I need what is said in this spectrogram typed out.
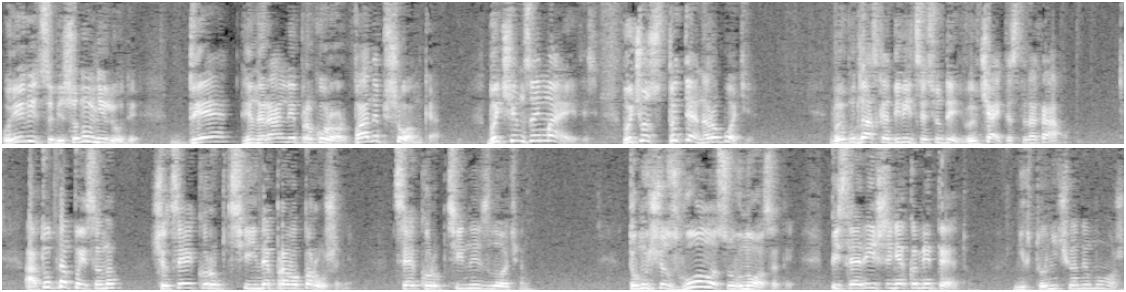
Уявіть собі, шановні люди, де генеральний прокурор? Пане Пшонка, ви чим займаєтесь? Ви чого спите на роботі? Ви, будь ласка, дивіться сюди, вивчайте стенограму. А тут написано, що це корупційне правопорушення. Це корупційний злочин. Тому що з голосу вносити після рішення комітету ніхто нічого не може.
